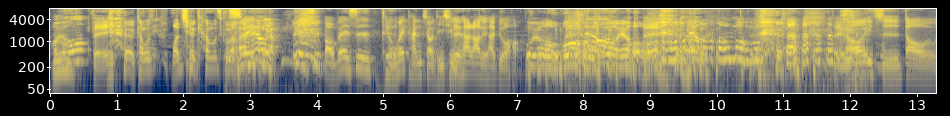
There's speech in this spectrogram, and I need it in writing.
哦呦，对，看不完全看不出来，所以厌世宝贝是很会弹小提琴，所以他拉的还比我好，哦呦，哦呦，哦呦，好猛哦，对，然后一直到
